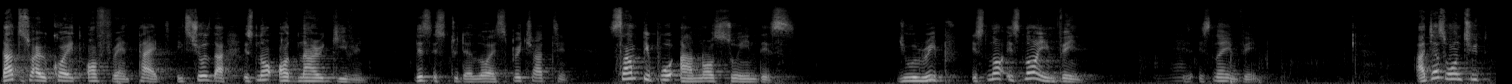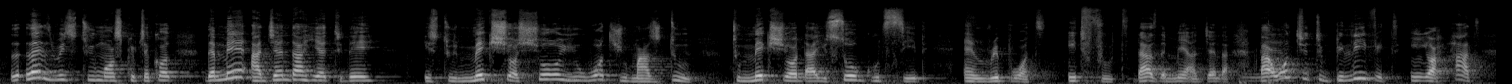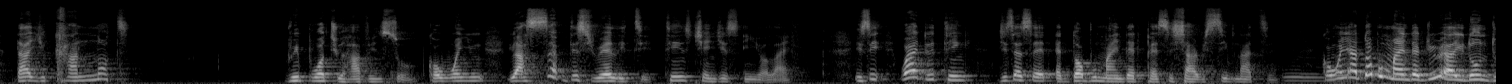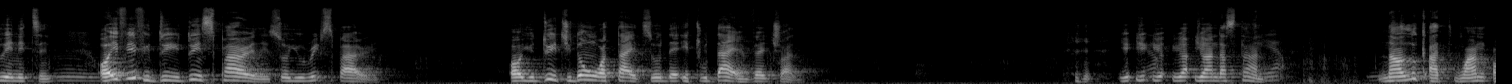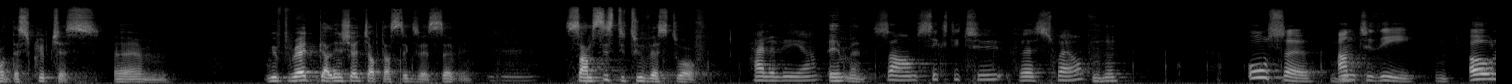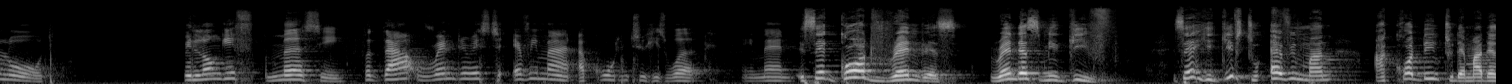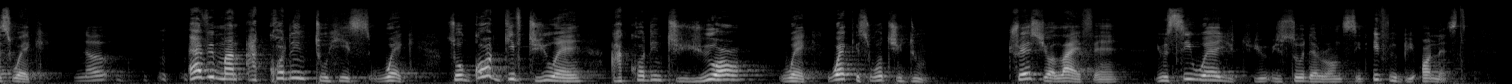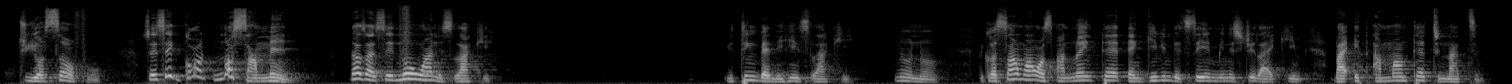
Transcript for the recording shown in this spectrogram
That is why we call it offering, tithe. It shows that it's not ordinary giving. This is to the Lord, a spiritual thing. Some people are not sowing this. You reap. It's not, it's not in vain. It's not in vain. I just want you, let's read two more scripture because the main agenda here today is to make sure, show you what you must do to make sure that you sow good seed and reap what? Eat fruit. That's the main agenda. But I want you to believe it in your heart that you cannot reap what you haven't sown. Because when you, you accept this reality, things changes in your life. You see, why do you think Jesus said a double-minded person shall receive nothing? Because when you're double-minded, you realize you don't do anything. Or if, if you do, you do it spiraling, so you reap spiraling. Or you do it, you don't water it, so that it will die eventually. you, you, you, you, you understand? Yeah. Now look at one of the scriptures. Um, we've read Galatians chapter 6, verse 7. Psalm 62, verse 12. Hallelujah. Amen. Psalm 62, verse 12. Mm-hmm. Also unto thee, O Lord, belongeth mercy, for thou renderest to every man according to his work. Amen. He said God renders, renders me give. It said he gives to every man according to the mother's work. No. Every man according to his work. So God gives to you eh, according to your work. Work is what you do. Trace your life. Eh, you see where you, you, you sow the wrong seed. If you be honest to yourself. oh. So he said, God, not some men. That's why I say no one is lucky. You think Benny Hinn is lucky? No, no. Because someone was anointed and given the same ministry like him, but it amounted to nothing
